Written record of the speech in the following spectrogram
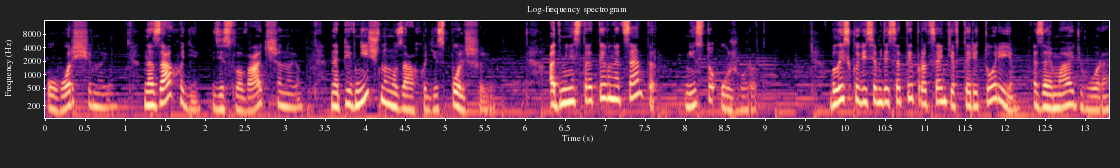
Угорщиною, на заході зі Словаччиною, на північному заході з Польщею. Адміністративний центр місто Ужгород. Близько 80% території займають гори.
